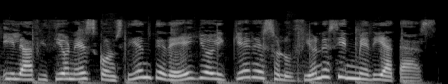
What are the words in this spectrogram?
Y la afición es consciente de ello y quiere soluciones inmediatas.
